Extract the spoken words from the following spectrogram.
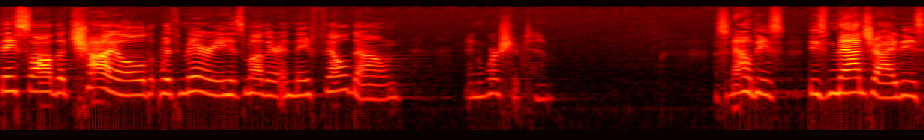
they saw the child with Mary, his mother, and they fell down and worshiped him. So now these these magi, these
